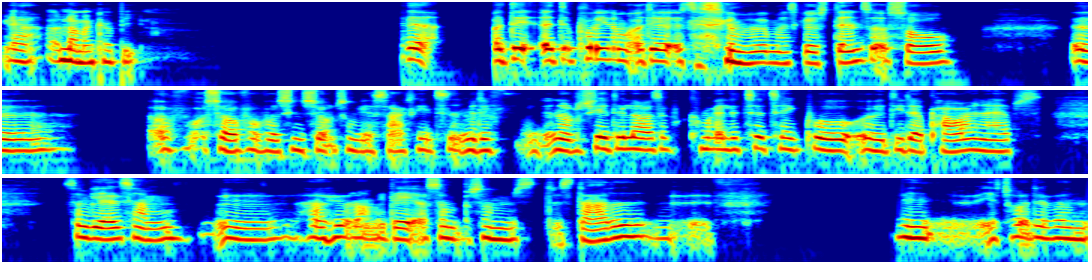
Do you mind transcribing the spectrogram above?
Ja. når man kører bil. Ja, og det, det på en måde, og det, det skal man, man skal jo stanse og sove, øh, og sørge for at få sin søvn, som vi har sagt hele tiden. Men det, når du siger det, Laura, så kommer jeg lidt til at tænke på øh, de der power naps, som vi alle sammen øh, har hørt om i dag, og som, som startede, øh, men jeg tror, det var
